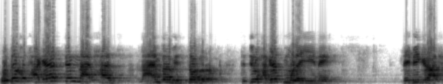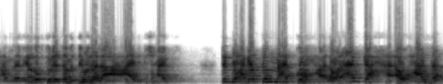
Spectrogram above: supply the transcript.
وتاخد حاجات تمنع الحزق العيان بقى بيستغرب. تديله حاجات ملينات. ليه بيجري على الحمام. إيه يا دكتور انت مديله ده؟ لا عادي مفيش حاجة. تدي حاجات تمنع الكحة. لو العيان كح أو حزق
